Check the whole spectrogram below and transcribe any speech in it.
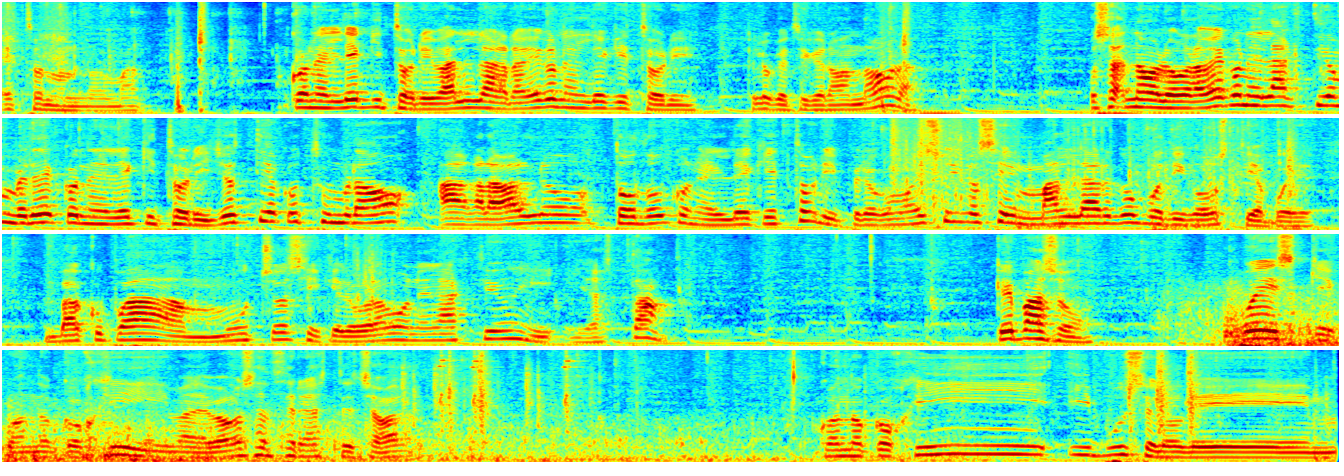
Esto no es normal. Con el Deck Story, ¿vale? La grabé con el Deck Story. Que es lo que estoy grabando ahora. O sea, no, lo grabé con el Action, ¿verdad? Con el X-Story. Yo estoy acostumbrado a grabarlo todo con el X-Story. Pero como eso iba a ser más largo, pues digo, hostia, pues va a ocupar mucho. Así que lo grabo en el Action y, ya está. ¿Qué pasó? Pues que cuando cogí... Vale, vamos a hacer a este chaval. Cuando cogí y puse lo de...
